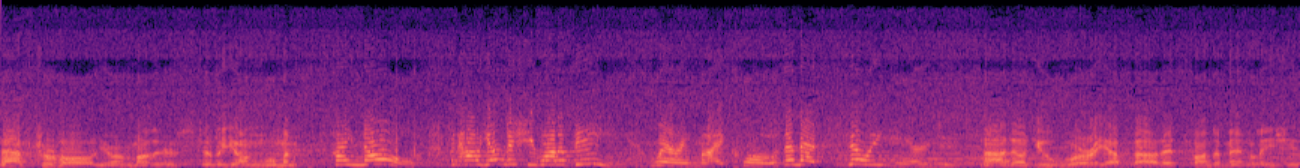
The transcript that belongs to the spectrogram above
After all, your mother's still a young woman. I know, but how young does she want to be? Wearing my clothes and that silly hairdo. Now, don't you worry about it. Fundamentally, she's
